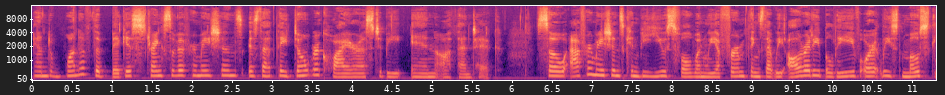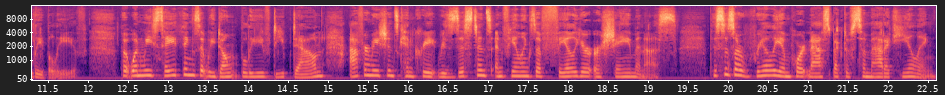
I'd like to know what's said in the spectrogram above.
And one of the biggest strengths of iffirmations is that they don't require us to be inauthentic. So, affirmations can be useful when we affirm things that we already believe or at least mostly believe. But when we say things that we don't believe deep down, affirmations can create resistance and feelings of failure or shame in us. This is a really important aspect of somatic healing.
